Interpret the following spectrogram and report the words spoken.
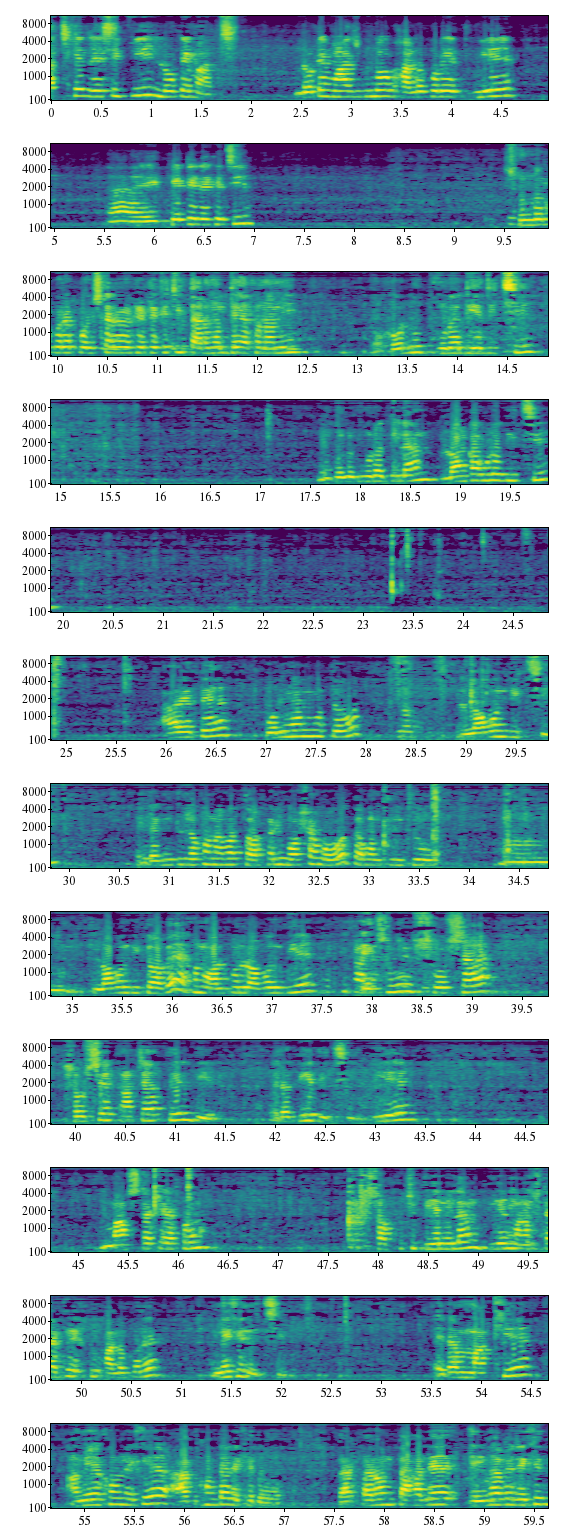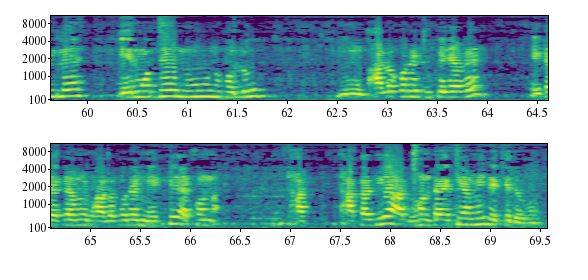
আজকের রেসিপি লোটে মাছ। লোটে মাছগুলো ভালো করে ধুয়ে কেটে রেখেছি। সুন্দর করে পরিষ্কার করে কেটে রেখেছি। তার মধ্যে এখন আমি হলুদ গুঁড়ো দিয়ে দিচ্ছি। হলুদ গুঁড়ো দিলাম, লঙ্কা গুঁড়ো দিচ্ছি। আর এতে পরিমাণ মতো লবণ দিচ্ছি। এটা কিন্তু যখন আবার তরকারি বসাবো তখন কিন্তু লবণ দিতে হবে। এখন অল্প লবণ দিয়ে একটু সর্ষা সর্ষে কাঁচা তেল দিয়ে এটা দিয়ে দিচ্ছি। দিয়ে মাছটাকে এখন সবকিছু দিয়ে নিলাম। দিয়ে মাছটাকে একটু ভালো করে মেখে নিচ্ছি। এটা মাখিয়ে আমি এখন একে আধ ঘণ্টা রেখে দেবো। তার কারণ তাহলে এইভাবে রেখে দিলে এর মধ্যে নুন, হলুদ ভালো করে ঢুকে যাবে। এটাকে আমি ভালো করে মেখে এখন ঢাক- দিয়ে আধ ঘণ্টা একে আমি রেখে দেবো।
